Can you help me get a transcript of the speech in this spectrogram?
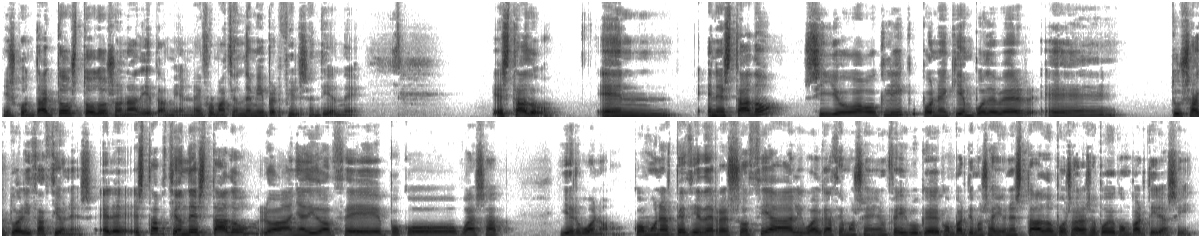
mis contactos, todos o nadie también, la información de mi perfil, se entiende. Estado. En, estado, si yo hago clic, pone quién puede ver eh, tus actualizaciones. Esta opción de estado lo ha añadido hace poco WhatsApp y es bueno, como una especie de red social, igual que hacemos en Facebook que compartimos ahí un estado, pues ahora se puede compartir así.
